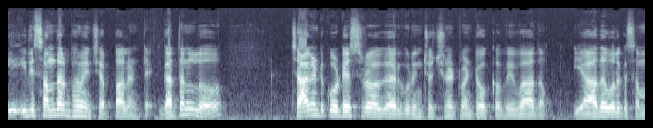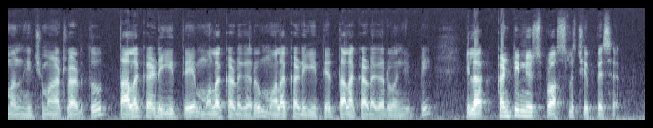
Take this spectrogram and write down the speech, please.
ఇది సందర్భమే చెప్పాలంటే. గతంలో చాగంటి కోటేశ్వరరావు గారి గురించి వచ్చినటువంటి ఒక వివాదం. యాదవులకు సంబంధించి మాట్లాడుతూ తలకడిగితే మొలకడగరు మొలకడిగితే తలకడగరు అని చెప్పి ఇలా కంటిన్యూస్ ప్రాసెస్లో చెప్పేశారు.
